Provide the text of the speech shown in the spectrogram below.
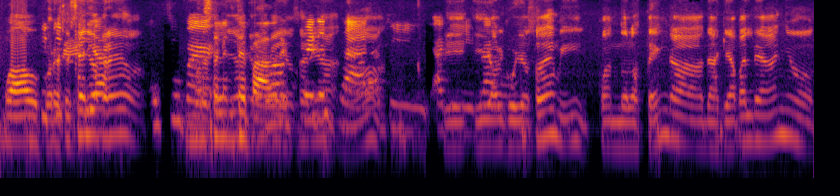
Wow, Por eso es que yo creo... Que Excelente padre. sería- no, aquí, aquí, y, orgulloso de mí. Cuando los tenga de aquí a par de años,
